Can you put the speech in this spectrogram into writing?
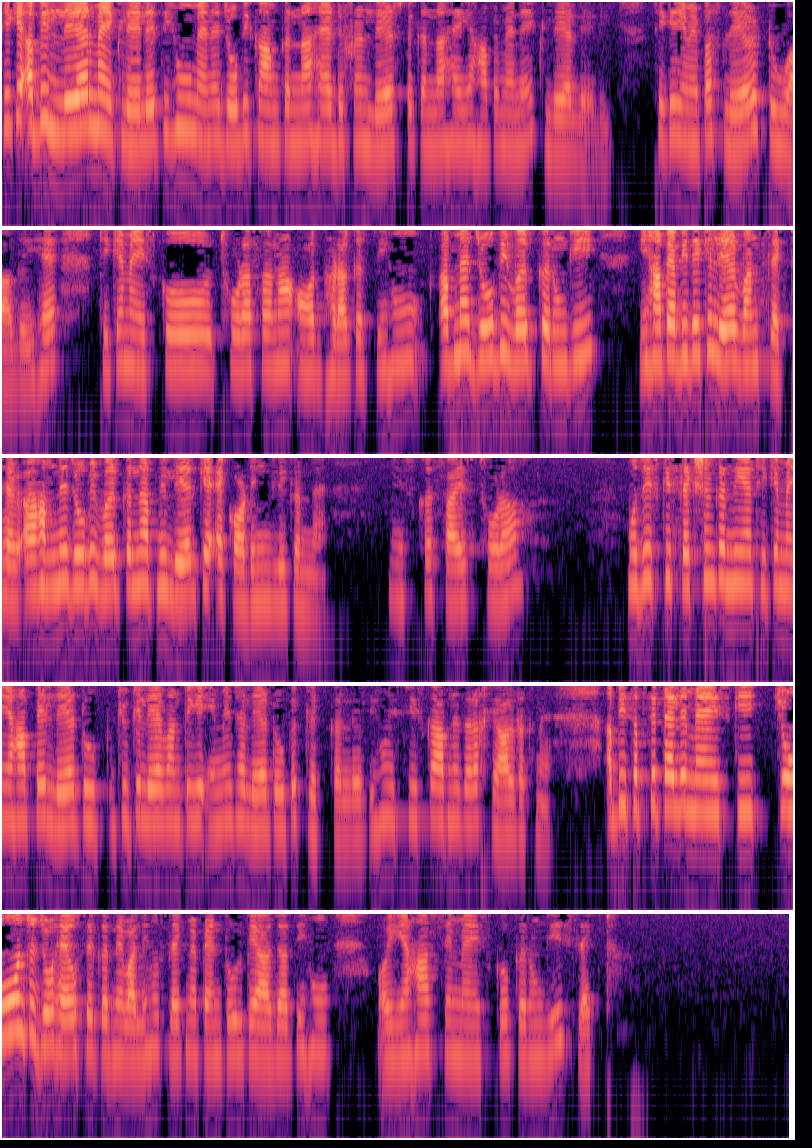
ठीक है, अभी लेयर मैं एक ले लेती हूँ। मैंने जो भी काम करना है डिफरेंट लेयर्स पे करना है, यहाँ पे मैंने एक लेयर ले ली। ठीक है, ये मेरे पास लेयर टू आ गई है। ठीक है, मैं इसको थोड़ा सा ना और भड़ा करती हूँ। अब मैं जो भी वर्क करूँगी, यहाँ पे अभी देखें लेयर वन सिलेक्ट है। हमने जो भी वर्क करना है, अपनी लेयर के अकॉर्डिंगली करना है। मैं इसका साइज़ थोड़ा मुझे इसकी सिलेक्शन करनी है, ठीक है, मैं यहाँ पे लेयर टू क्योंकि लेयर वन पे ये इमेज है लेयर टू पे क्लिक कर लेती हूँ। इस चीज़ का आपने जरा ख्याल रखना है। अभी सबसे पहले मैं इसकी चोंच जो है, उसे करने वाली हूँ। सिलेक्ट मैं पेन टूल पे आ जाती हूँ और यहाँ से मैं इसको करूँगी सिलेक्ट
